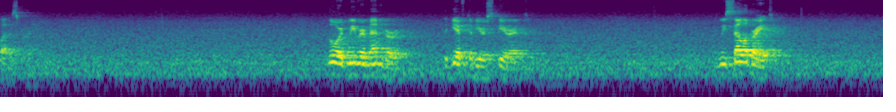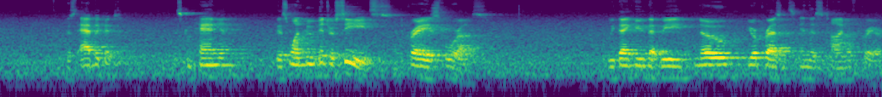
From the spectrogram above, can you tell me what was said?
Let us pray. Lord, we remember the gift of your Spirit. We celebrate this advocate, this companion, this one who intercedes and prays for us. We thank you that we know your presence in this time of prayer.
